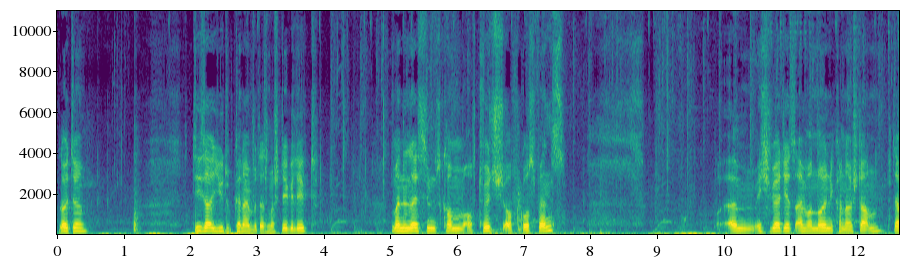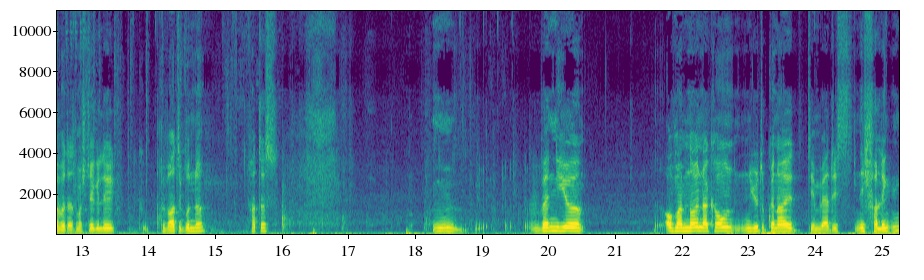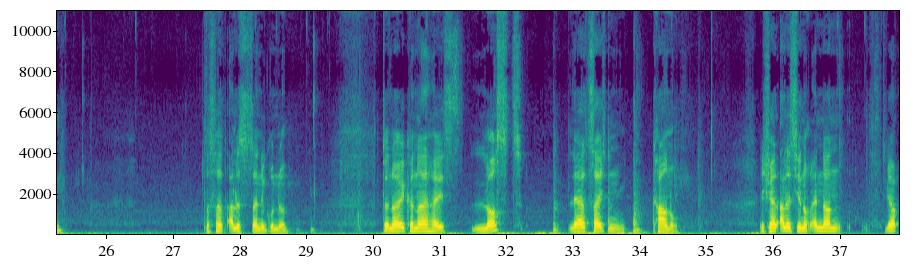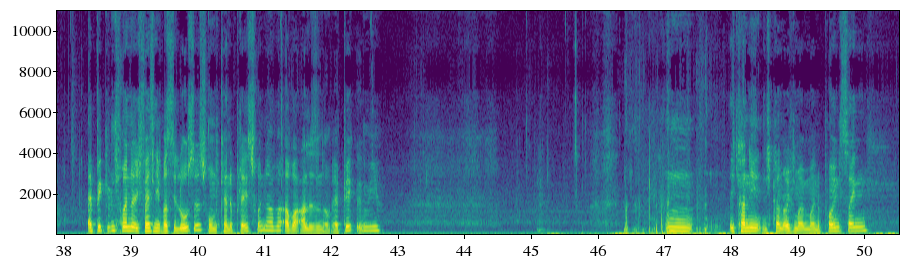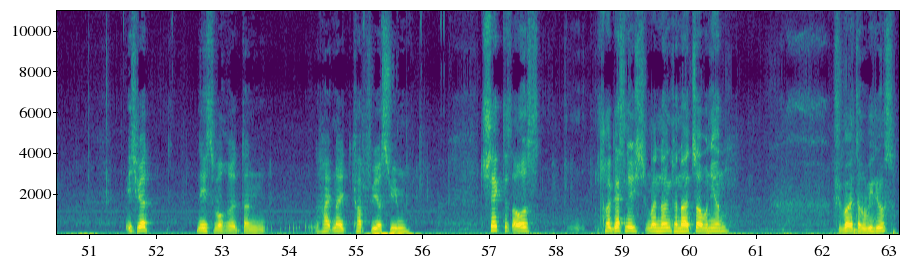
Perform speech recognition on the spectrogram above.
Leute, dieser YouTube-Kanal wird erstmal stillgelegt. Meine Livestreams kommen auf Twitch, auf Ghostbands. Ähm, ich werde jetzt einfach einen neuen Kanal starten. Der wird erstmal stillgelegt. Private Gründe hat es. Wenn ihr auf meinem neuen Account einen YouTube-Kanal, den werde ich nicht verlinken. Das hat alles seine Gründe. Der neue Kanal heißt Lost Leerzeichen Kano. Ich werde alles hier noch ändern. Ja, Epic Games Freunde. Ich weiß nicht, was hier los ist, warum ich keine Plays Freunde habe, aber alle sind auf Epic irgendwie. Hm, Ich kann ihn, ich kann euch mal meine Points zeigen. Ich werde nächste Woche dann Hype Night Cup wieder streamen. Checkt es aus. Vergesst nicht, meinen neuen Kanal zu abonnieren. Für weitere Videos.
